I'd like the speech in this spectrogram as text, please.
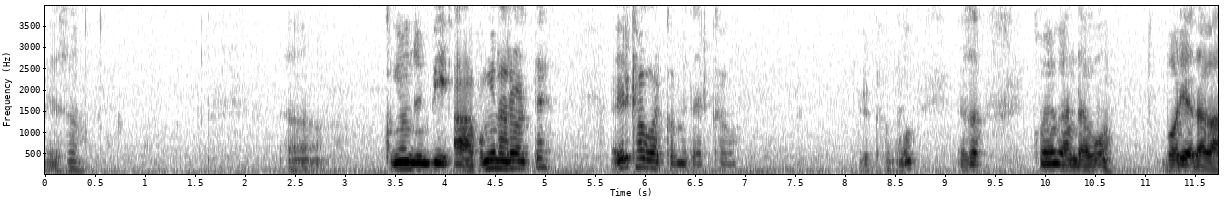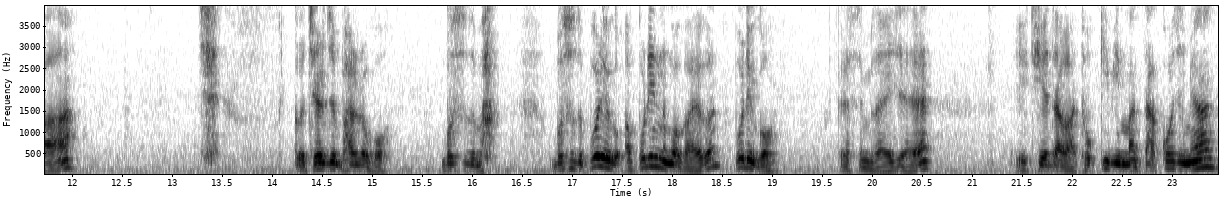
그래서 어, 공연 준비 아 공연하러 갈 때 이렇게 하고 갈 겁니다. 이렇게 하고. 이렇게 하고. 그래서 공연 간다고 머리에다가 그 젤 좀 바르고 무스도 막 무스도 뿌리고 아 뿌리는 거가 이건? 뿌리고 그랬습니다. 이제 이 뒤에다가 도끼빗만 딱 꽂으면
